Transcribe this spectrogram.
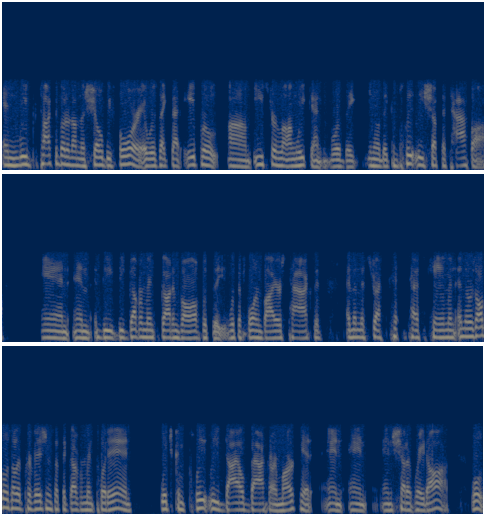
and we've talked about it on the show before. It was like that April um, Easter long weekend where they, you know, they completely shut the tap off, and and the the government got involved with the with the foreign buyers tax, and, and then the stress test came, and, and there was all those other provisions that the government put in, which completely dialed back our market and and and shut it right off. Well,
